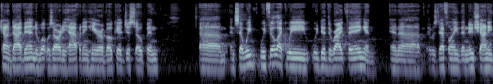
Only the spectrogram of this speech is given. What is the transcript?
kind of dive into what was already happening here. Avoca just opened. Um, and so we, we feel like we, we did the right thing and, and uh, it was definitely the new shiny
